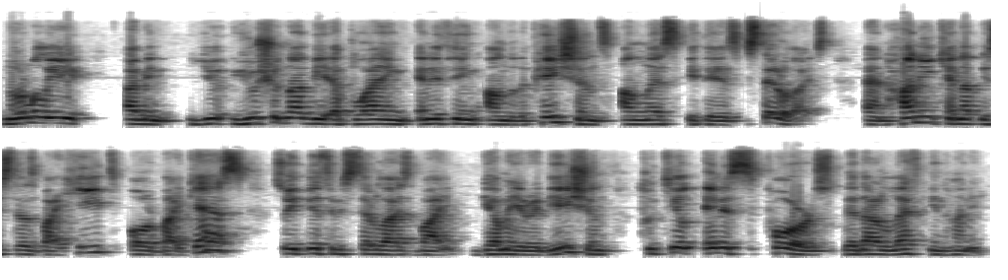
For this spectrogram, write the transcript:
normally, I mean, you, you should not be applying anything under the patients unless it is sterilized. And honey cannot be sterilized by heat or by gas, so it needs to be sterilized by gamma irradiation to kill any spores that are left in honey.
